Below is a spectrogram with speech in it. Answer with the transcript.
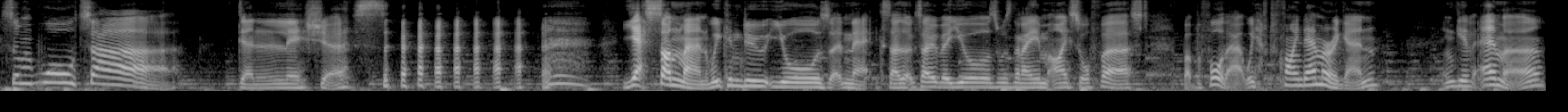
Some water delicious. yes, Sunman, we can do yours next. I looked over, yours was the name I saw first. But before that, we have to find Emma again and give Emma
